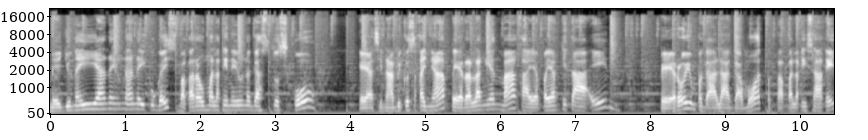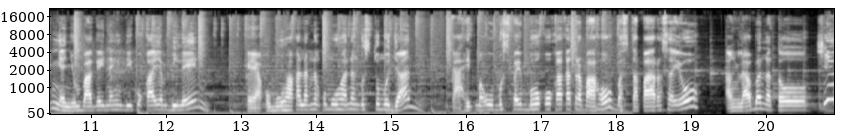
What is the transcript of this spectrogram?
Medyo nahiya na yung nanay ko guys, baka raw malaki na yung nagastos ko. Kaya sinabi ko sa kanya, pera lang yan ma, kaya pa yung kitain. Pero yung pag-aalaga mo at pagpapalaki sa akin, yan yung bagay na hindi ko kayang bilhin. Kaya kumuha ka lang ng kumuha ng gusto mo dyan. Kahit maubos pa yung buhok ko kakatrabaho, basta para sa'yo. Ang laban na to, sheesh!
